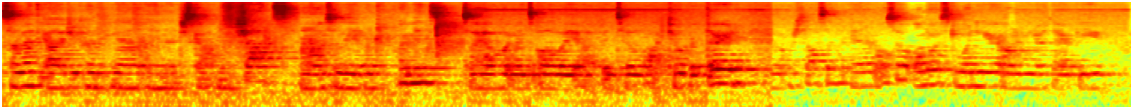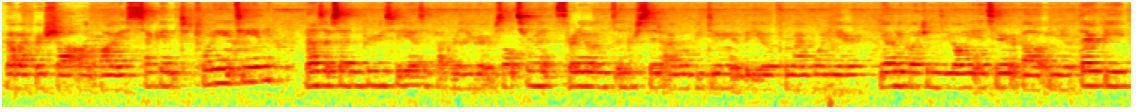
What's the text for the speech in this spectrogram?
So I'm at the allergy clinic now and I just got my shots and I also made a bunch of appointments. So I have appointments all the way up until October 3rd, which is awesome. And also almost one year on immunotherapy. I got my first shot on August 2nd, 2018. And as I've said in previous videos, I've had really great results from it. For anyone that's interested, I will be doing a video for my one year. If you have any questions you want me to answer about immunotherapy,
